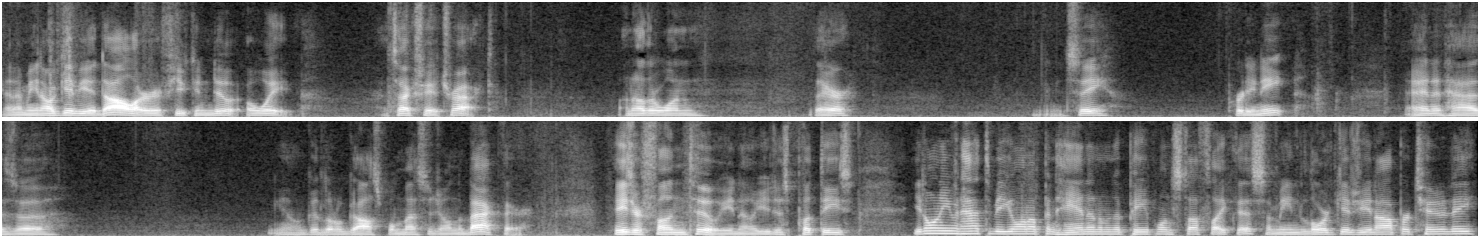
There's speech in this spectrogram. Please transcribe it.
And I mean, I'll give you a dollar if you can do it. Oh, wait. It's actually a tract. Another one there. You can see. Pretty neat and it has a you know good little gospel message on the back there. These are fun too. You know, you just put these. You don't even have to be going up and handing them to people and stuff like this. I mean, the Lord gives you an opportunity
